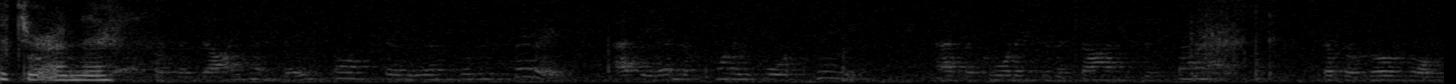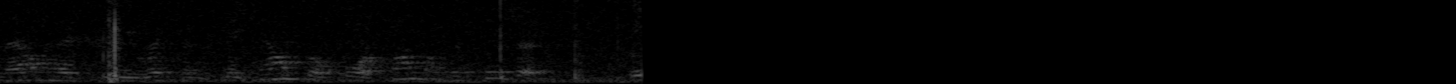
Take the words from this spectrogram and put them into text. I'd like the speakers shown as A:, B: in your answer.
A: Put your arm there.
